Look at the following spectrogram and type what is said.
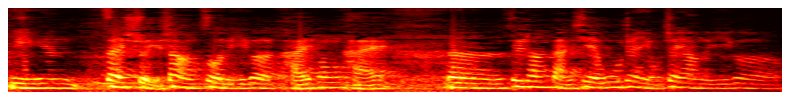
里面在水上做了一个台中台。嗯，非常感谢乌镇有这样的一个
